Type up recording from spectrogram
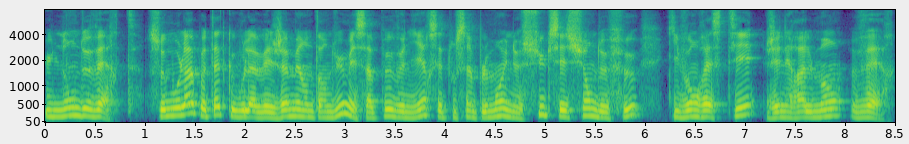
Une onde verte. Ce mot-là, peut-être que vous l'avez jamais entendu, mais ça peut venir, c'est tout simplement une succession de feux qui vont rester généralement verts.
